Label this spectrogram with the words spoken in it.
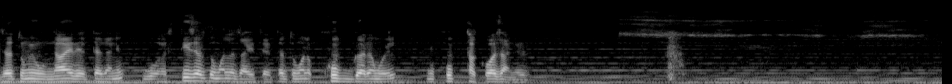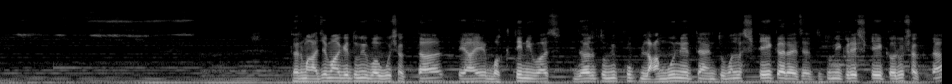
जर तुम्ही उन्हाळ्यात येतात आणि वरती जर तुम्हाला जायचं आहे तर तुम्हाला खूप गरम होईल आणि खूप थकवा जाणवेल. तर माझ्या मागे तुम्ही बघू शकता ते आहे भक्ती निवास जर तुम्ही खूप लांबून येत आणि तुम्हाला स्टे करायचा आहे तर तुम्ही इकडे स्टे करू शकता.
